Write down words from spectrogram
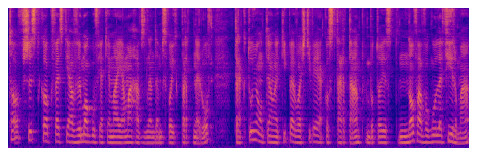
to wszystko kwestia wymogów, jakie ma Yamaha względem swoich partnerów. Traktują tę ekipę właściwie jako startup, bo to jest nowa w ogóle firma,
